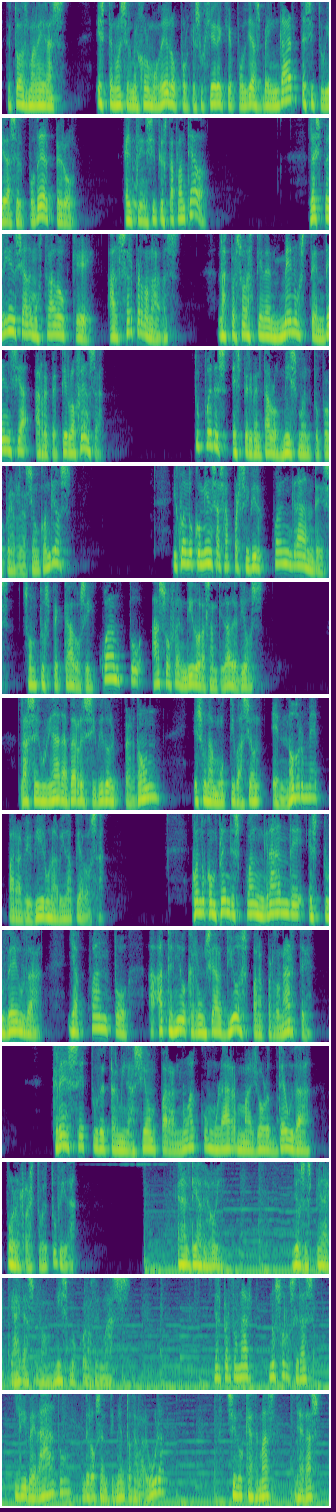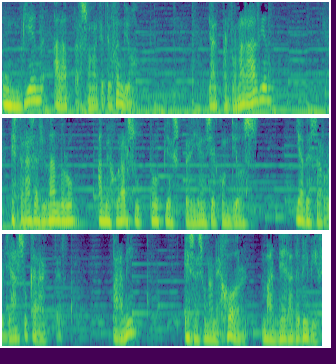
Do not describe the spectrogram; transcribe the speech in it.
De todas maneras, este no es el mejor modelo porque sugiere que podrías vengarte si tuvieras el poder, pero el principio está planteado. La experiencia ha demostrado que, al ser perdonadas, las personas tienen menos tendencia a repetir la ofensa Tú puedes experimentar lo mismo en tu propia relación con Dios. Y cuando comienzas a percibir cuán grandes son tus pecados y cuánto has ofendido la santidad de Dios, la seguridad de haber recibido el perdón es una motivación enorme para vivir una vida piadosa. Cuando comprendes cuán grande es tu deuda y a cuánto ha tenido que renunciar Dios para perdonarte, crece tu determinación para no acumular mayor deuda por el resto de tu vida. En el día de hoy, Dios espera que hagas lo mismo con los demás. Y al perdonar, no solo serás liberado de los sentimientos de amargura, sino que además le harás un bien a la persona que te ofendió. Y al perdonar a alguien, estarás ayudándolo a mejorar su propia experiencia con Dios y a desarrollar su carácter. Para mí, esa es una mejor manera de vivir.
